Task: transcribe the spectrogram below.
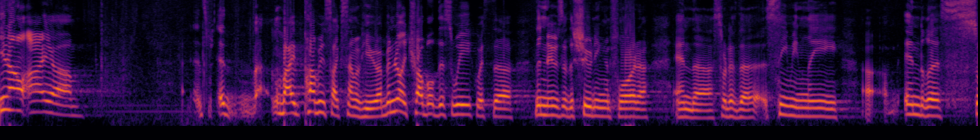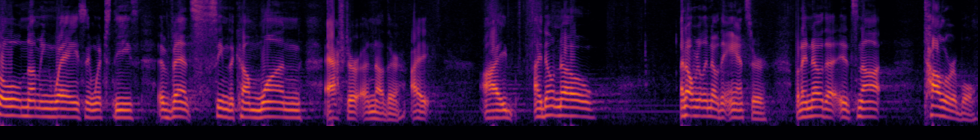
You know, I, um, it, by probably like some of you, I've been really troubled this week with the, the news of the shooting in Florida and the sort of the seemingly uh, endless, soul numbing ways in which these events seem to come one after another. I, I, I don't know, I don't really know the answer, but I know that it's not tolerable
